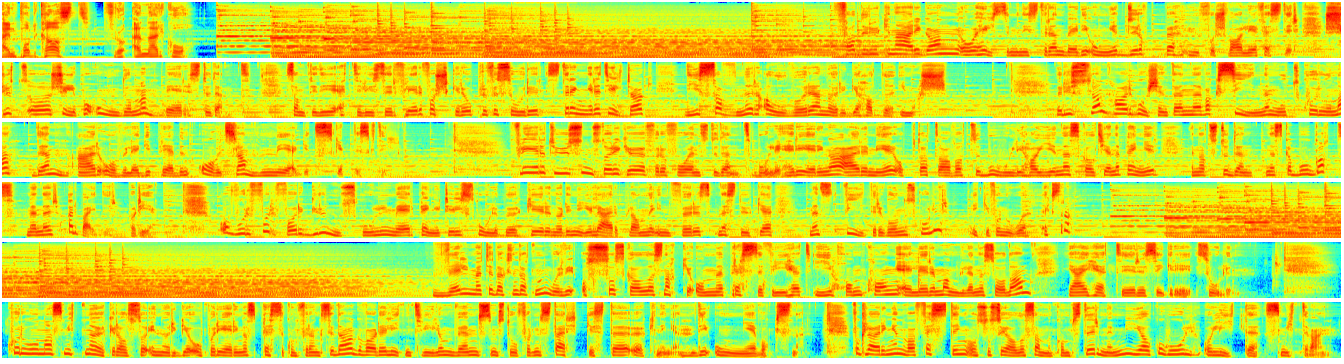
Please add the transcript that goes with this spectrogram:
En podkast fra NRK. Fadderukene er i gang, og helseministeren ber de unge droppe uforsvarlige fester. Slutt å skylde på ungdommen, ber student. Samtidig etterlyser flere forskere og professorer strengere tiltak. De savner alvoret Norge hadde i mars. Russland har godkjent en vaksine mot korona. Den er overlege Preben Aavitsland meget skeptisk til. Flere tusen står i kø for å få en studentbolig. Regjeringa er mer opptatt av at bolighaiene skal tjene penger, enn at studentene skal bo godt, mener Arbeiderpartiet. Og hvorfor får grunnskolen mer penger til skolebøker når de nye læreplanene innføres neste uke, mens videregående skoler ikke får noe ekstra? Vel møtt til Dagsnytt 18, hvor vi også skal snakke om pressefrihet i Hongkong, eller manglende sådan. Jeg heter Sigrid Solund. Koronasmitten øker altså i Norge, og på regjeringas pressekonferanse i dag var det liten tvil om hvem som sto for den sterkeste økningen, de unge voksne. Forklaringen var festing og sosiale sammenkomster med mye alkohol og lite smittevern.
